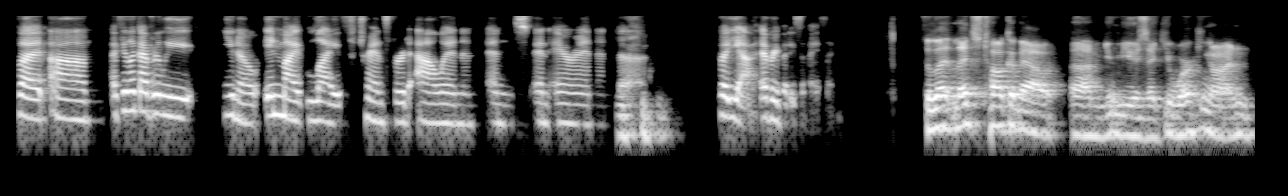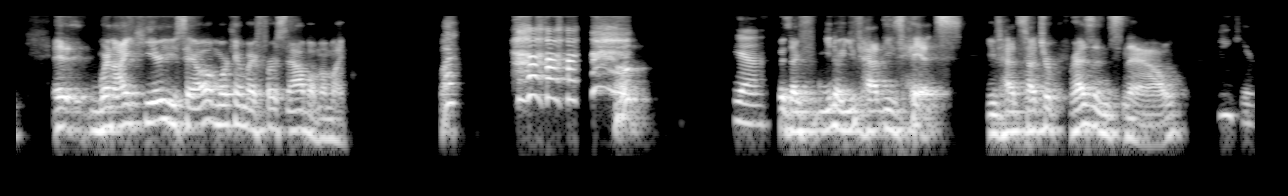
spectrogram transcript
But um I feel like I've really, you know, in my life transferred Alan and and and Aaron and uh, but yeah, everybody's amazing. So let, let's talk about um, your music you're working on. It, when I hear you say, "Oh, I'm working on my first album," I'm like, "What?" Huh? Yeah. Because I've, you know, you've had these hits. You've had such a presence now. Thank you.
